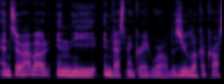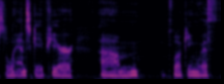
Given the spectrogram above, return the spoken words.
And so, how about in the investment grade world, as you look across the landscape here, um, looking with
